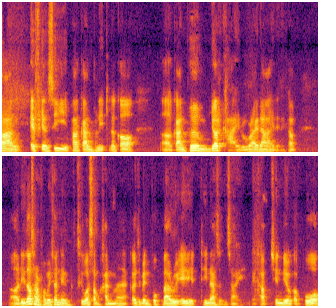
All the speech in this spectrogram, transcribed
สร้าง efficiency ภาคการผลิต แล้วก็การเพิ่มยอดขายหรือรายได้นะครับดิจิทัลทรานส์ฟอร์เมชันเนี่ยถือว่าสำคัญมาก ก็จะเป็นพวก barrier ที่น่าสนใจนะครับเช่นเดียวกับพวก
